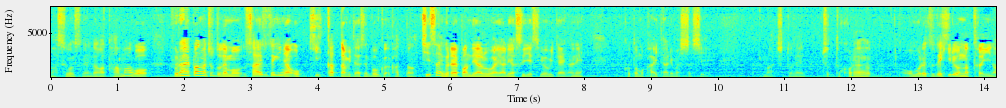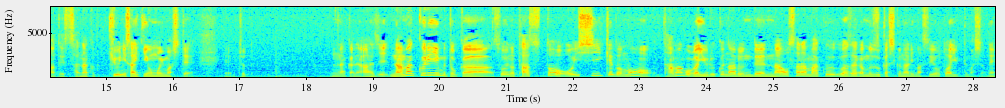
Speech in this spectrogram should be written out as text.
まあすごいですね。だから卵フライパンがちょっとでもサイズ的には大きかったみたいですね僕が買ったの。小さいフライパンでやる方がやりやすいですよみたいなねことも書いてありましたし。まあちょっとねちょっとこれオムレツできるようになったらいいなってさなんか急に最近思いまして、え、ちょっとなんかね味生クリームとかそういうの足すと美味しいけども卵が緩くなるんでなおさら巻く技が難しくなりますよとは言ってましたね。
